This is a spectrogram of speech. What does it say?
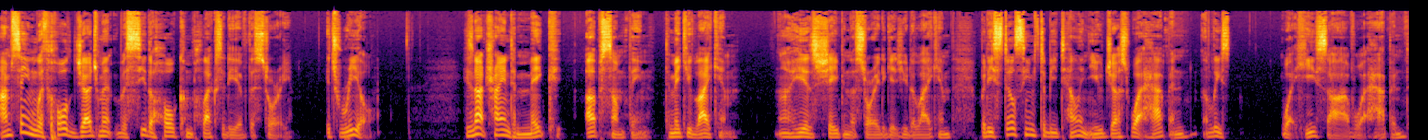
I'm saying withhold judgment, but see the whole complexity of the story. It's real. He's not trying to make up something to make you like him. Uh, he is shaping the story to get you to like him, but he still seems to be telling you just what happened, at least what he saw of what happened.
